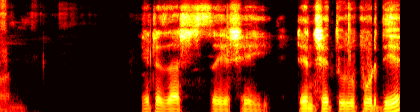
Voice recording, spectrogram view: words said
এখন হেঁটে যাচ্ছে সেই ট্রেন সেতুর উপর দিয়ে।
